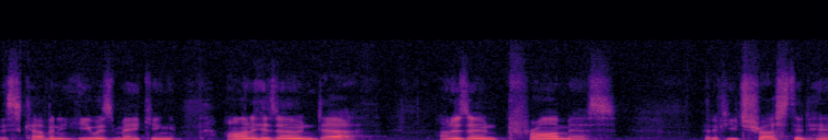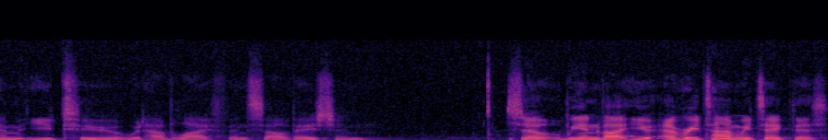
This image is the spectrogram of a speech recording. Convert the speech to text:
This covenant he was making on his own death, on his own promise that if you trusted him, you too would have life and salvation. So we invite you every time we take this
